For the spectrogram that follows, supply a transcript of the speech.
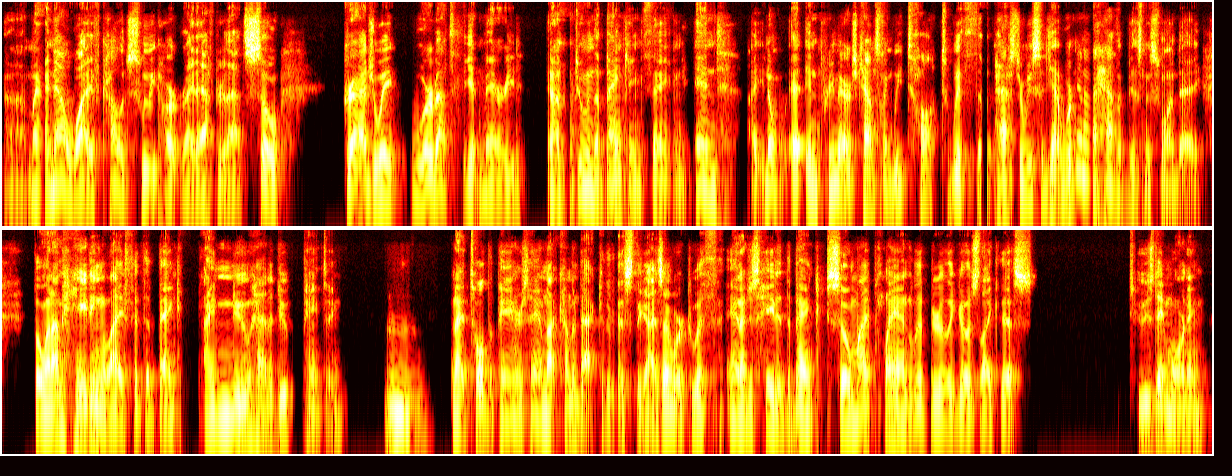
uh, my now wife, college sweetheart, right after that. So graduate, we're about to get married, and I'm doing the banking thing. And I, you know, in pre-marriage counseling, we talked with the pastor. We said, yeah, we're going to have a business one day. But when I'm hating life at the bank, I knew how to do painting. Mm. And I told the painters, hey, I'm not coming back to this, the guys I worked with, and I just hated the bank. So my plan literally goes like this Tuesday morning,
